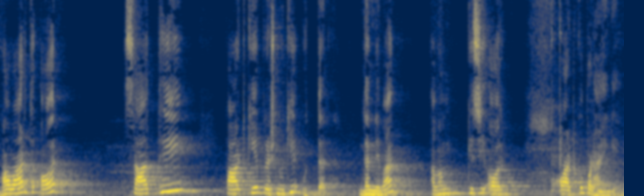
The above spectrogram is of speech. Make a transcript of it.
भावार्थ और साथ ही पाठ के प्रश्नों के उत्तर। धन्यवाद। अब हम किसी और पाठ को पढ़ाएँगे।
